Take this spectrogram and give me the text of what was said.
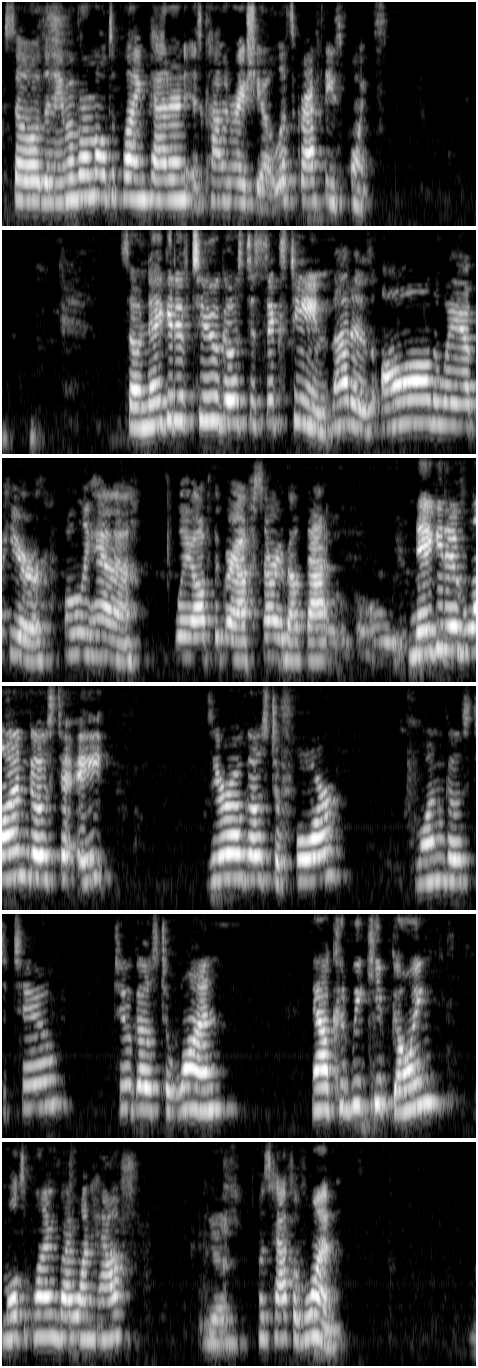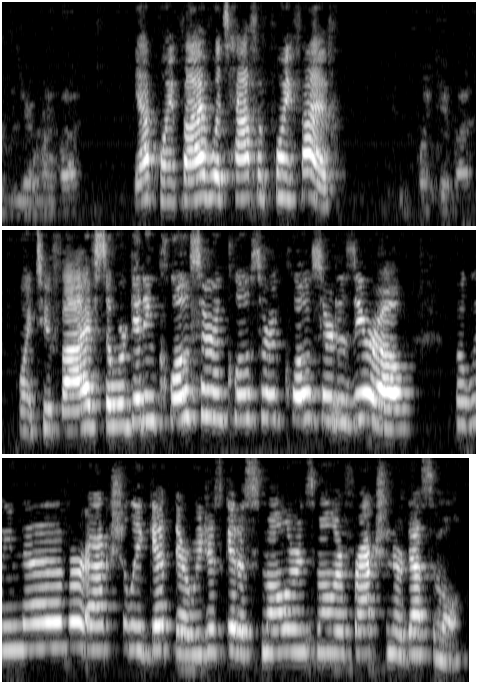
So the name of our multiplying pattern is common ratio. Let's graph these points. So negative 2 goes to 16. That is all the way up here. Holy Hannah, way off the graph. Sorry about that. Negative 1 goes to 8. 0 goes to 4. 1 goes to 2. 2 goes to 1. Now, could we keep going? Multiplying by 1 half? Yes. What's half of 1? Zero point five. Yeah, 0.5. What's half of 0.5? Point two five. 0.25. So we're getting closer and closer and closer to 0, but we never actually get there. We just get a smaller and smaller fraction or decimal.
